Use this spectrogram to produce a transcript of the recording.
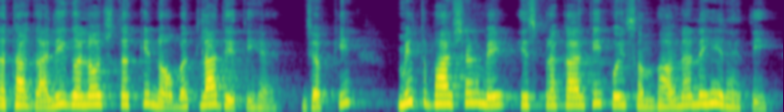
तथा गाली गलौज तक की नौबत ला देती है, जबकि मित भाषण में इस प्रकार की कोई संभावना नहीं रहती।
